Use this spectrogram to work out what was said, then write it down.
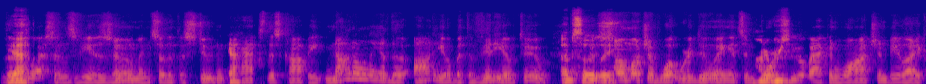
the Yeah. lessons via Zoom, and so that the student Yeah. has this copy not only of the audio but the video too. Absolutely. So much of what we're doing, it's important to 100%. go back and watch and be like,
